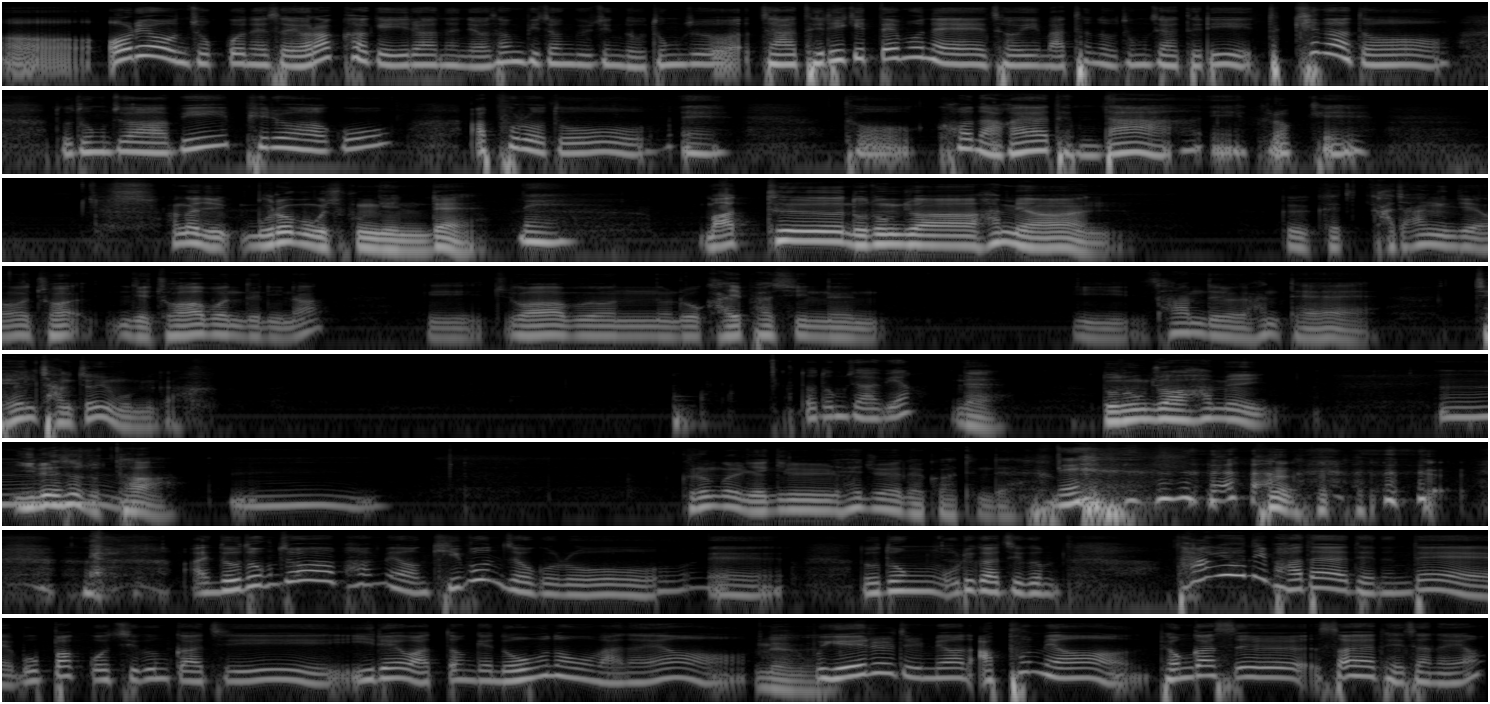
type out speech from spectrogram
어, 어려운 조건에서 열악하게 일하는 여성 비정규직 노동자들이기 때문에 저희 마트 노동자들이 특히나 더 노동조합이 필요하고 앞으로도 예, 더 커 나가야 된다. 예, 그렇게 한 가지 물어보고 싶은 게 있는데 네. 마트 노동조합 하면 그, 그 가장 이제 어, 조합, 이제 조합원들이나 이 조합원으로 가입할 수 있는 이 사람들한테 제일 장점이 뭡니까? 노동조합이요? 네. 노동조합 하면 음, 이래서 좋다. 음. 그런 걸 얘기를 해줘야 될 것 같은데. 아니, 노동조합 하면 기본적으로 예, 노동 우리가 지금 당연히 받아야 되는데 못 받고 지금까지 일해 왔던 게 너무 너무 많아요. 네. 뭐 예를 들면 아프면 병가 쓸 써야 되잖아요.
